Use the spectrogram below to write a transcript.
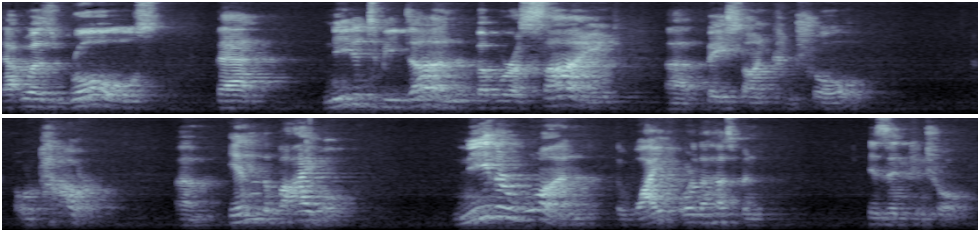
that was roles that needed to be done but were assigned uh, based on control or power. Um, in the Bible, neither one, the wife or the husband, is in control.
